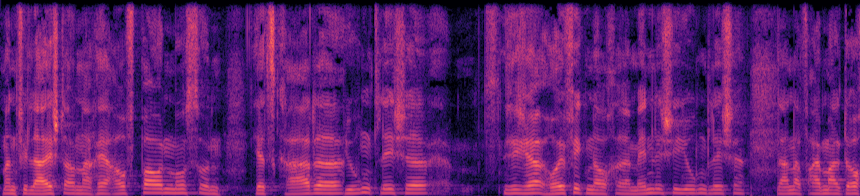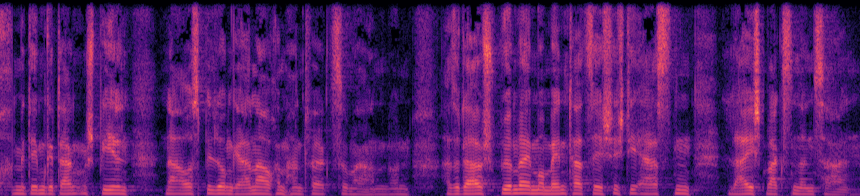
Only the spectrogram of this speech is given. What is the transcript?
man vielleicht auch nachher aufbauen muss. Und jetzt gerade Jugendliche, äh, sicher häufig noch äh, männliche Jugendliche, dann auf einmal doch mit dem Gedanken spielen, eine Ausbildung gerne auch im Handwerk zu machen. Und also da spüren wir im Moment tatsächlich die ersten leicht wachsenden Zahlen.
